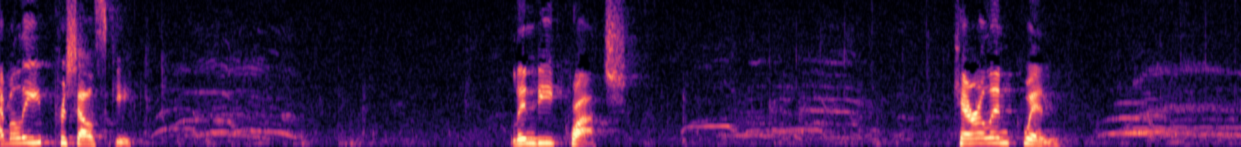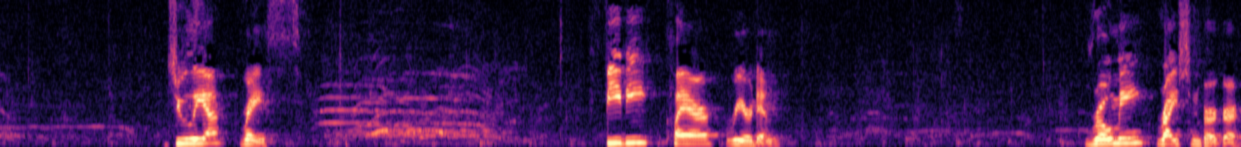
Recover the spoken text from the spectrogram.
Emily Prashelski. Lindy Quach. Carolyn Quinn. Julia Race. Phoebe Claire Reardon. Romy Reichenberger.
